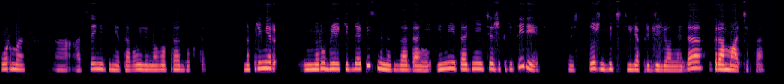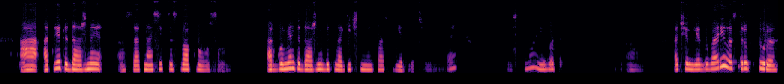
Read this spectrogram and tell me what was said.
формы а, оценивания того или иного продукта. Например, рубрики для письменных заданий имеют одни и те же критерии, то есть должен быть стиль определенный, да, грамматика, а ответы должны соотноситься с вопросом аргументы должны быть логичными и последовательными. Да? Есть, ну и вот а, о чем я говорила, структура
